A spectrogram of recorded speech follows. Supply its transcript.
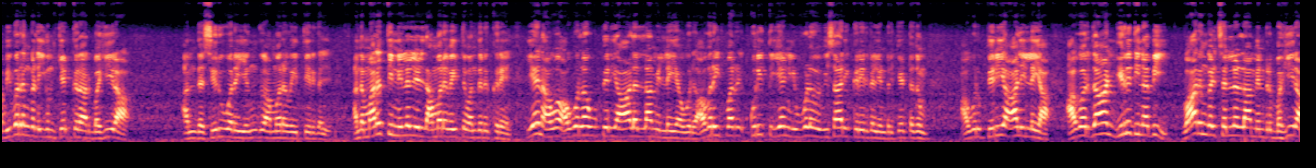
விவரங்களையும் கேட்கிறார் பஹீரா. அந்த சிறுவரை எங்கு அமர வைத்தீர்கள்? அந்த மரத்தின் நிழலில் அமர வைத்து வந்திருக்கிறேன். ஏன் அவ அவ்வளவு பெரிய ஆளெல்லாம் இல்லை அவர்? அவரை குறித்து ஏன் இவ்வளவு விசாரிக்கிறீர்கள் என்று கேட்டதும் அவர் பெரிய ஆள் இல்லையா? அவர்தான் இறுதி நபி. வாருங்கள் செல்லலாம் என்று பகீரா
